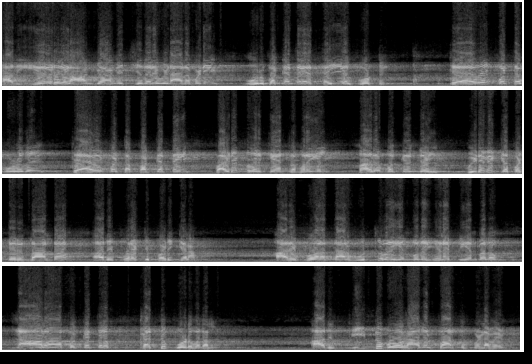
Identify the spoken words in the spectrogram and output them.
அது ஏடுகள் ஆங்காங்கு சிதறிவிடாதபடி ஒரு பக்கத்தில் தையல் போட்டு தேவைப்பட்ட பொழுது தேவைப்பட்ட பக்கத்தை படிப்பதற்கேற்ற முறையில் மறுபக்கங்கள் விடுவிக்கப்பட்டிருந்தால்தான் அதை புரட்டி படிக்கலாம். அதை போலத்தான் ஒற்றுமை என்பதும் இணைப்பு என்பதும் நாலா பக்கத்திலும் கட்டு போடுவதல்ல அது தீண்டு போகாமல் பார்த்துக் கொள்ள வேண்டும்.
